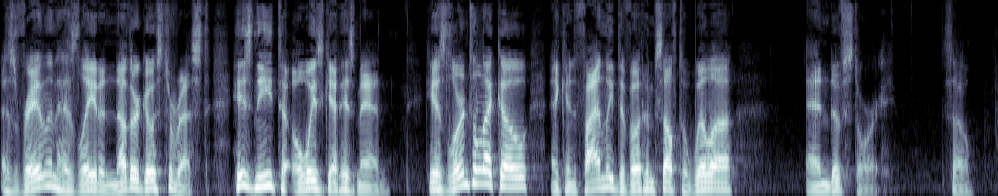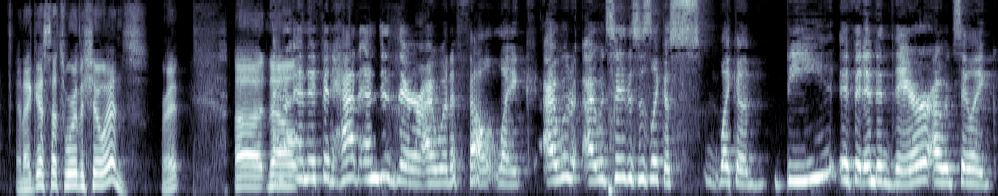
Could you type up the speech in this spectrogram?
as Raylan has laid another ghost to rest his need to always get his man. He has learned to let go and can finally devote himself to Willa. End of story. So, and I guess that's where the show ends, right? Uh, now, and, and if it had ended there, I would have felt like I would. I would say this is like a like a B. If it ended there, I would say like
